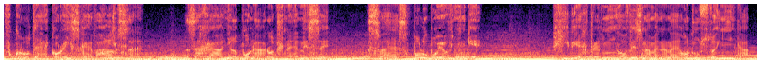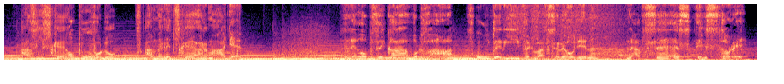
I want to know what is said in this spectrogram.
V kruté korejské válce zachránil po náročné misi své spolubojovníky. Příběh prvního vyznamenaného důstojníka azijského původu v americké armádě. Neobvyklá odvaha v úterý ve 20 hodin na CS History.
